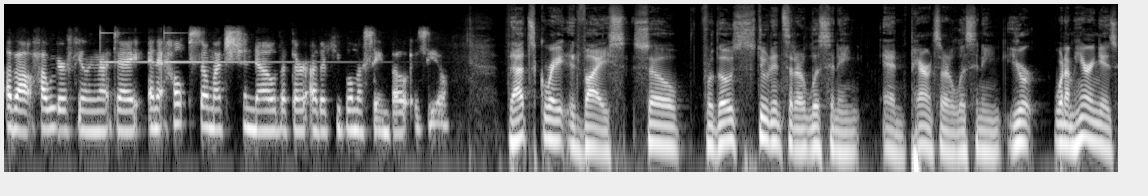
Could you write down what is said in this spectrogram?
about how we were feeling that day. And it helps so much to know that there are other people in the same boat as you. That's great advice. So, for those students that are listening, and parents that are listening, you're what I'm hearing is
